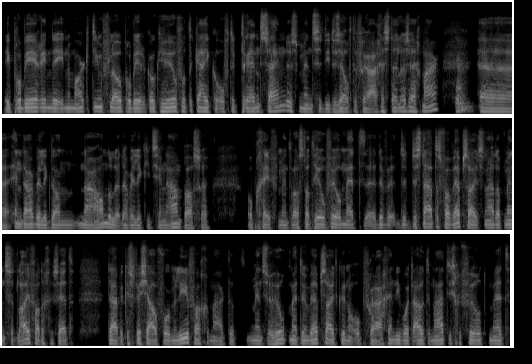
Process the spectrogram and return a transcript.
Ik probeer in de, in de marketingflow probeer ik ook heel veel te kijken of er trends zijn. Dus mensen die dezelfde vragen stellen, zeg maar. Ja. Eh, en daar wil ik dan naar handelen. Daar wil ik iets in aanpassen. Op een gegeven moment was dat heel veel met eh, de, de, de status van websites. Nadat mensen het live hadden gezet, daar heb ik een speciaal formulier van gemaakt. Dat mensen hulp met hun website kunnen opvragen. En die wordt automatisch gevuld met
